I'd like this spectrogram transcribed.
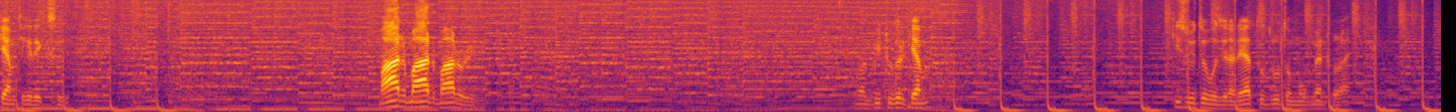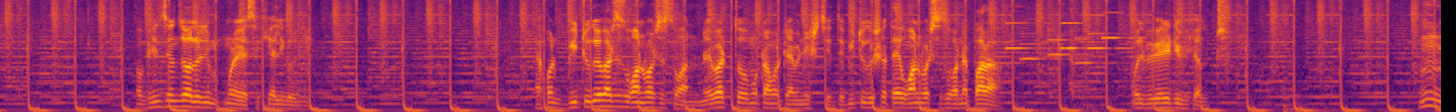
ক্যাম্প থেকে দেখছি। মার মার মার ওরে। বিটুকের ক্যাম্প কিছুই তো বুঝি না এত দ্রুত মুভমেন্ট করায়। ভিনসেন্স অলরেডি মরে গেছে খেয়ালই করিনি। এখন বিটুকে ভার্সেস ওয়ান ভার্সেস ওয়ান এবার তো মোটামুটি আমি নিশ্চিত বি বিটুকের সাথে ওয়ান ভার্সেস ওয়ানে পারা will be very difficult hmm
